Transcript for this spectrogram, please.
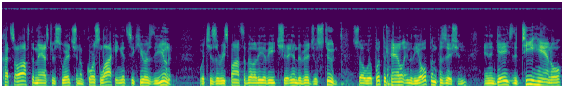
cuts off the master switch, and of course locking it secures the unit which is a responsibility of each uh, individual student. So we'll put the panel into the open position and engage the T-handle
